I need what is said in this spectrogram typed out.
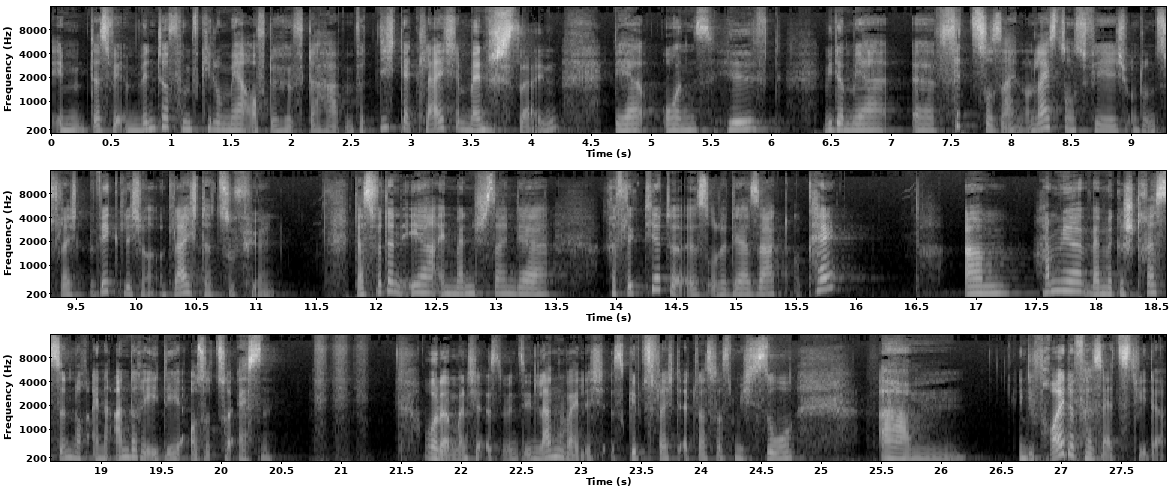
dass wir im Winter fünf Kilo mehr auf der Hüfte haben, wird nicht der gleiche Mensch sein, der uns hilft, wieder mehr äh, fit zu sein und leistungsfähig und uns vielleicht beweglicher und leichter zu fühlen. Das wird dann eher ein Mensch sein, der reflektierter ist oder der sagt, okay, ähm, haben wir, wenn wir gestresst sind, noch eine andere Idee, außer zu essen. oder manche essen, wenn es ihnen langweilig ist. Gibt es vielleicht etwas, was mich so ähm, in die Freude versetzt wieder,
